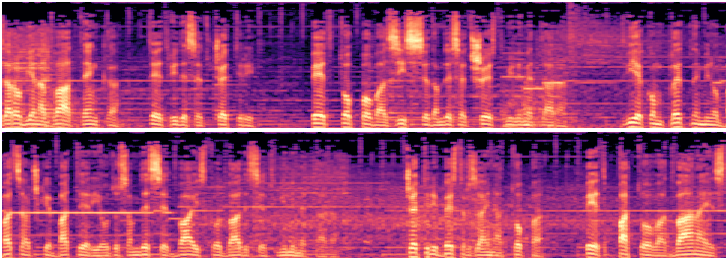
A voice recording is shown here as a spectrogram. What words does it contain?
zarobljena dva tenka T-34, pet topova ZIS 76 mm, dvije kompletne minobacačke baterije od 82 i 120 mm, četiri bestrzajna topa, pet patova, 12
